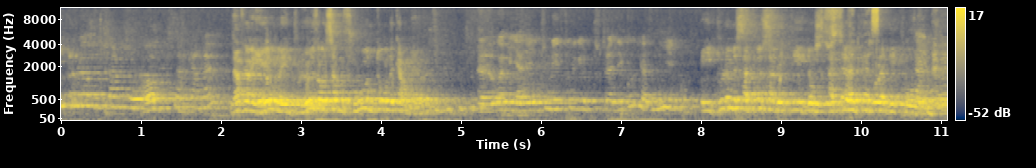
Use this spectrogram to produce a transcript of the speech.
Il pleut, on cherche le sac quand même. N'a fait rien, on est pleut, on s'en fout, on tourne quand même. Euh, ouais, mais il y a tous les trucs, toute la déco qui a mouillé. Et il pleut, mais ça peut s'arrêter, donc attends pour la déco. Ça, il pleut.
